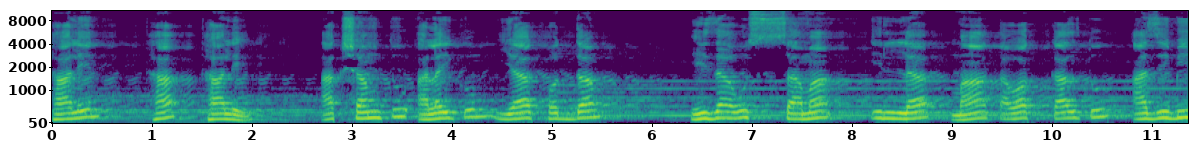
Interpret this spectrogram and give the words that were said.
থালিন থা থালিন। আকশামতু আলাইকুম ইয়া খদ্দাম হিজাউস সামা ইল্লা মা তাওয়াক্কালতু আজিবি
